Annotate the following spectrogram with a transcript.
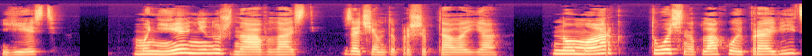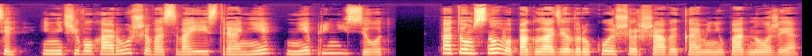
есть. «Мне не нужна власть», – зачем-то прошептала я. «Но Марк точно плохой правитель и ничего хорошего своей стране не принесет». Потом снова погладил рукой шершавый камень у подножия.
